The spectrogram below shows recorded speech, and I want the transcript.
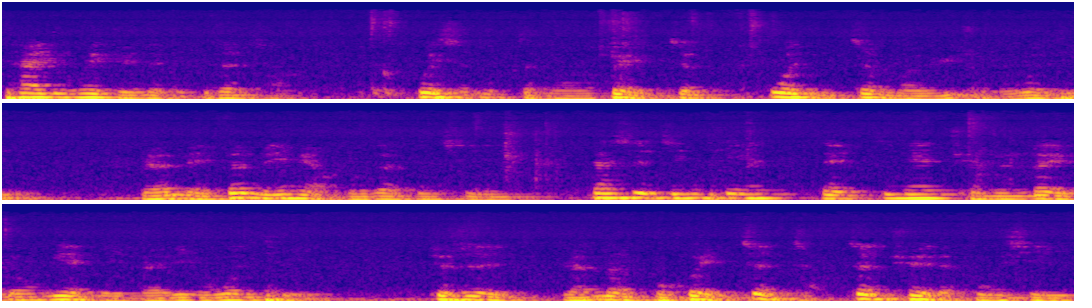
他一定会觉得你不正常。为什么？怎么会这问这么愚蠢的问题？人每分每秒都在呼吸，但是今天在今天全人类都面临的一个问题，就是人们不会正常正确的呼吸。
